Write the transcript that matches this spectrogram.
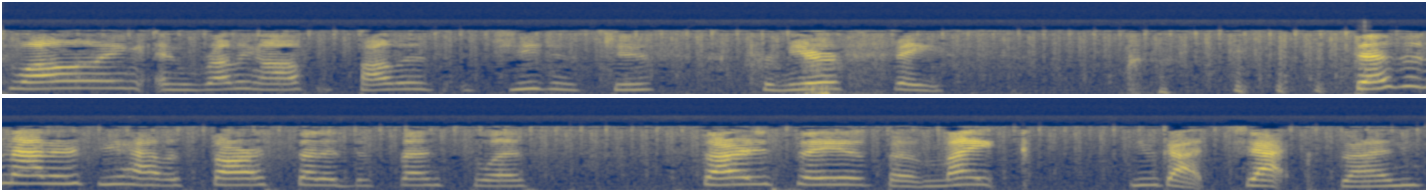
swallowing and rubbing off Baba's Jesus juice from your face. Doesn't matter if you have a star-studded defense list. Sorry to say it, but Mike, you got Jack, son.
